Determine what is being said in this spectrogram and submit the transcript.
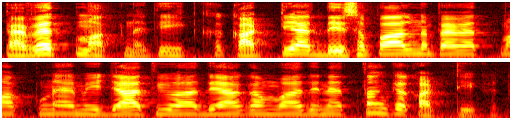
පැවැත්මක් නැති. එක කට්ටිය දේශපාලන පැවැත්මක් නෑ මේ ජාතිවාදයාගම්වාද නැත්තංක කට්ටියකට.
